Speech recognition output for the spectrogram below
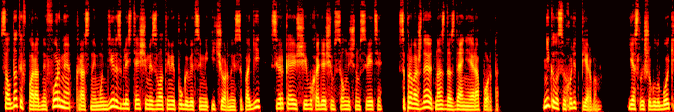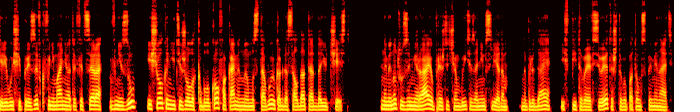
Солдаты в парадной форме, красные мундиры с блестящими золотыми пуговицами и черные сапоги, сверкающие в уходящем солнечном свете, сопровождают нас до здания аэропорта. Николас выходит первым. Я слышу глубокий ревущий призыв к вниманию от офицера внизу и щелканье тяжелых каблуков о каменную мостовую, когда солдаты отдают честь. На минуту замираю, прежде чем выйти за ним следом, наблюдая и впитывая все это, чтобы потом вспоминать.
